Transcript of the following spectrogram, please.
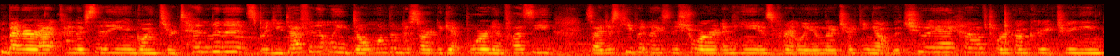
better at kind of sitting and going through 10 minutes, but you definitely don't want them to start to get bored and fussy. So I just keep it nice and short, and he is currently in there checking out the chewy I have to work on crate training,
